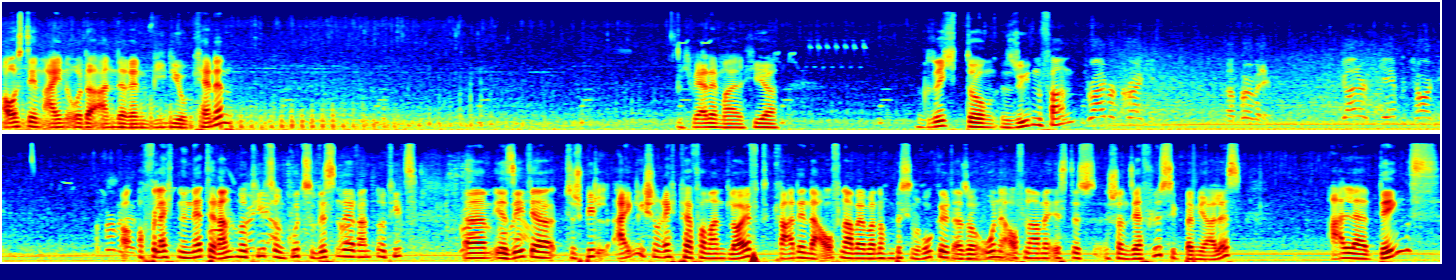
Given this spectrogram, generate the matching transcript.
aus dem ein oder anderen Video kennen. Ich werde mal hier Richtung Süden fahren. Auch vielleicht eine nette Randnotiz und gut zu wissende Randnotiz. Ähm, ihr seht ja, das Spiel eigentlich schon recht performant läuft, gerade in der Aufnahme immer noch ein bisschen ruckelt, also ohne Aufnahme ist es schon sehr flüssig bei mir alles. Allerdings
